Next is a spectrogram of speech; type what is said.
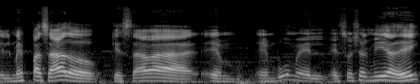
el mes pasado que estaba en, en boom el, el Social Media Day.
